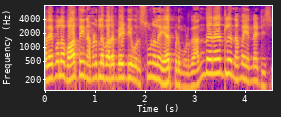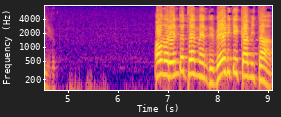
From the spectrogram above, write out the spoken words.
அதே போல வார்த்தை நம்மிடத்துல வர வேண்டிய ஒரு சூழ்நிலை ஏற்படும் பொழுது அந்த நேரத்தில் நம்ம என்ன டிசி எடுக்கும் அவன் ஒரு என்டர்டைன்மெண்ட் வேடிக்கை காமித்தான்.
